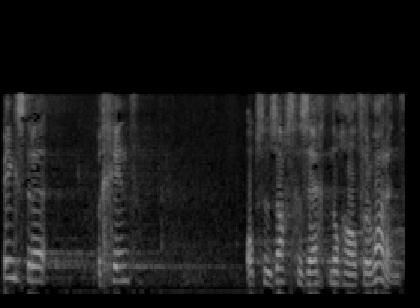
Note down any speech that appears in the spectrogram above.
Pinksteren begint op zijn zachtst gezegd nogal verwarrend.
